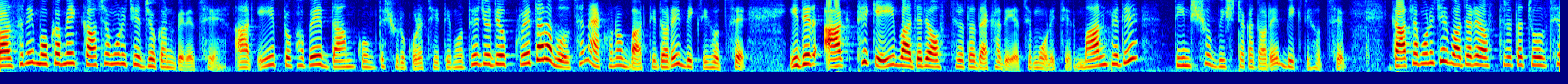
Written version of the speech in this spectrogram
রাজধানী মোকামে কাঁচামরিচের যোগান বেড়েছে, আর এর প্রভাবে দাম কমতে শুরু করেছে ইতিমধ্যে, যদিও ক্রেতারা বলছেন এখনও বাড়তি দরেই বিক্রি হচ্ছে। ঈদের আগ থেকেই বাজারে অস্থিরতা দেখা দিয়েছে মরিচের। মান ভেদে তিনশো বিশ টাকা দরে বিক্রি হচ্ছে। কাঁচামরিচের বাজারে অস্থিরতা চলছে।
